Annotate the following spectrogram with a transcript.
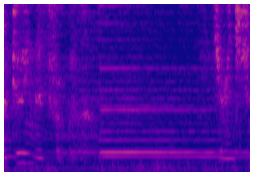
I'm doing this for Willow. You're in charge.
